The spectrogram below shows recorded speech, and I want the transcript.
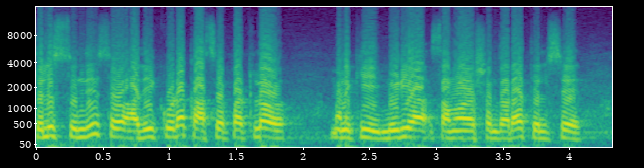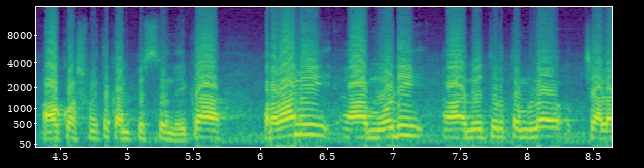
తెలుస్తుంది. సో అది కూడా కాసేపట్లో మనకి మీడియా సమావేశం ద్వారా తెలిసే అవకాశం అయితే కనిపిస్తుంది. ఇక ప్రధాని మోడీ నేతృత్వంలో చాలా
